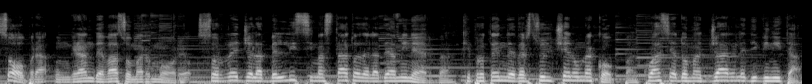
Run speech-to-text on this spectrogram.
Sopra, un grande vaso marmoreo sorregge la bellissima statua della dea Minerva, che protende verso il cielo una coppa, quasi ad omaggiare le divinità.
